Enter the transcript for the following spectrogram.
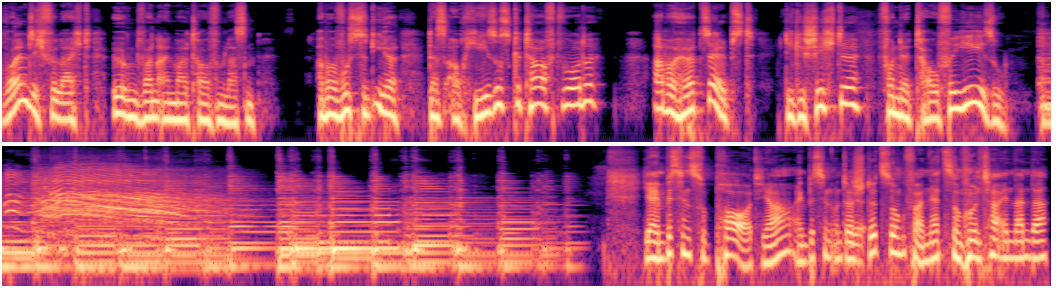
wollen sich vielleicht irgendwann einmal taufen lassen. Aber wusstet ihr, dass auch Jesus getauft wurde? Aber hört selbst die Geschichte von der Taufe Jesu. ja, ein bisschen Support, ja, ein bisschen Unterstützung, ja. Vernetzung untereinander.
